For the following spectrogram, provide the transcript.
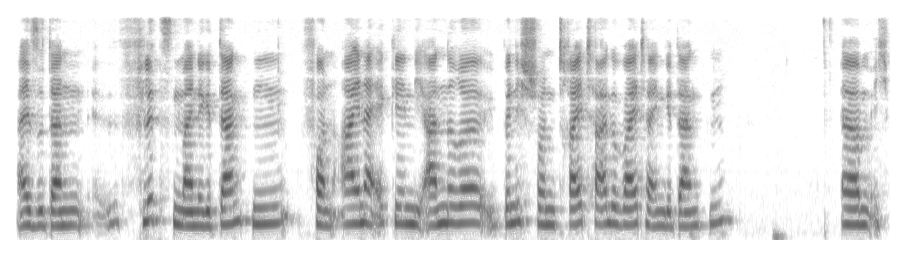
Also dann flitzen meine Gedanken von einer Ecke in die andere, bin ich schon drei Tage weiter in Gedanken. Ähm, ich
